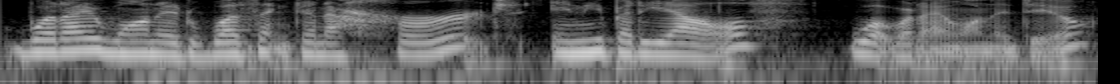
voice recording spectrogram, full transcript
what I wanted wasn't going to hurt anybody else, what would I want to do?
